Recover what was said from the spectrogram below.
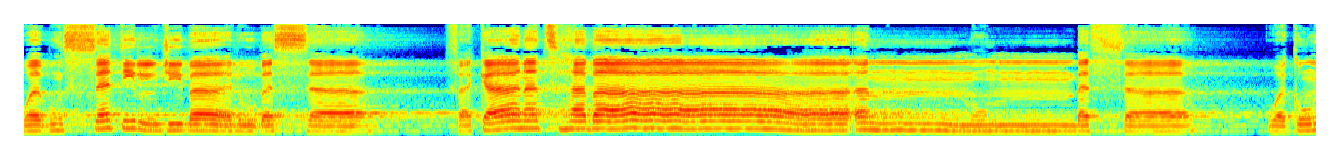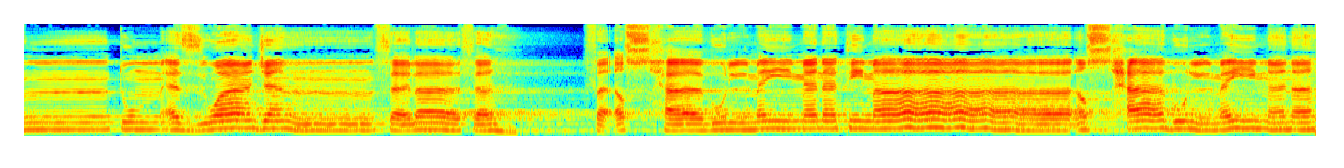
وبست الجبال بسا فكانت هباء منبثا وكنتم أزواجا ثلاثة فأصحاب الميمنة ما أصحاب الميمنة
